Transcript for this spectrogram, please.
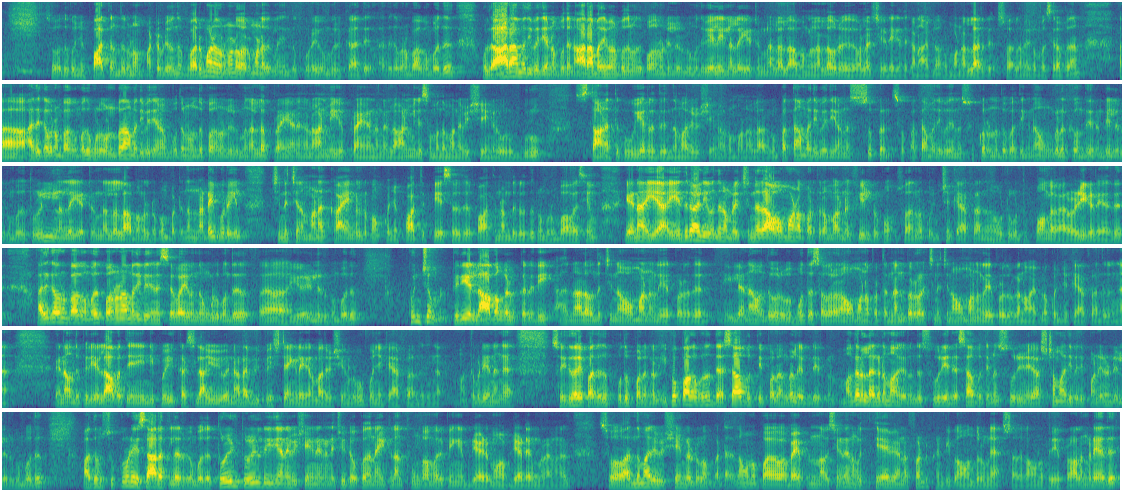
ஸோ அது கொஞ்சம் பார்த்து இருந்துக்கணும். மற்றபடி வந்து வருமான வருமானம் வருமானத்துக்குலாம் எந்த குறைவும் இருக்காது. அதுக்கப்புறம் பார்க்கும்போது ஒரு ஆறாம் அதிபதியான புதன் ஆறாம் அதிபதியான புதன் வந்து பதினொன்றில் இருக்கும்போது வேலை நல்ல ஏற்றங்கள் நல்ல லாபங்கள் நல்ல ஒரு வளர்ச்சி கிடைக்கிறதுக்கான வாய்ப்புலாம் ரொம்ப நல்லா இருக்குது ஸோ எல்லாமே ரொம்ப சிறப்பு தான். அதுக்கப்புறம் பார்க்கும்போது உங்களுக்கு ஒன்பதாம் அதிபதியான புதன் வந்து பதினொன்றில் இருக்கும்போது நல்ல பிரயாணங்கள் ஆன்மீக பிரயாணங்கள் ஆன்மீக சம்மந்தமான விஷயங்கள் ஒரு குரு ஸ்தானத்துக்கு உயர்றது இந்த மாதிரி விஷயங்கள் ரொம்ப நல்லாயிருக்கும். பத்தாம் அதிபதியான சுக்கரன். ஸோ பத்தாம் அதிபதியான சுக்கரன் வந்து பார்த்திங்கன்னா உங்களுக்கு வந்து ரெண்டில் இருக்கும்போது தொழில் நல்ல ஏற்ற நல்ல லாபங்கள் இருக்கும். பட் இந்த நடைமுறையில் சின்ன சின்ன மன காயங்கள் இருக்கும். கொஞ்சம் பார்த்து பேசுறது பார்த்து நடந்துக்கிறது ரொம்ப ரொம்ப அவசியம். ஏன்னா எ- எதிராளி வந்து நம்மளை சின்னதாக அவமானப்படுத்துகிற மாதிரி ஃபீல் இருக்கும். ஸோ அதனால் கொஞ்சம் கேர்ஃபுல்லாக அந்த விட்டு கொடுத்து போங்க. வேறு வழி கிடையாது. அதுக்கப்புறம் பார்க்கும்போது பதினொன்றாம் அதிபதியான செவ்வாய் வந்து உங்களுக்கு வந்து ஏழில் இருக்கும்போது கொஞ்சம் பெரிய லாபங்கள் கருதி அதனால் வந்து சின்ன அவமானங்கள் ஏற்படுறது. இல்லைன்னா வந்து ஒரு மூத்த சகோதரன் அவமானப்படுத்துகிற நண்பர்களால் சின்ன சின்ன அவமானங்கள் ஏற்படுவதற்கான வாய்ப்புலாம் கொஞ்சம் கேர்ஃபுல்லாக இருந்துக்கோங்க. ஏன்னா வந்து பெரிய லாபத்தை எண்ணி போய் கடைசியில் ஐயோ என்னடா இப்படி பேசிட்டாங்களேங்கிற மாதிரி விஷயங்களும் கொஞ்சம் கேர்ஃபுல்லாக இருந்துக்குங்க. மற்றபடி என்னங்க? ஸோ இதுவரை பார்த்தது பொது பலங்கள் இப்போ பார்க்க போது தசாபுத்தி பலங்கள் எப்படி இருக்கணும்? மகர லக்னமாக இருந்து சூரிய தசாபத்தினா சூரியன் அஷ்டமாதிபதி பன்னிரெண்டில் இருக்கும்போது அதுவும் சுக்கரனுடைய சாரத்தில் இருக்கும்போது தொழில் தொழில் ரீதியான விஷயங்களை நினச்சிக்கிட்டு உட்காந்து நைட்டெலாம் தூங்காமல் இருப்பீங்க. இப்படி ஆகிடுமோ அப்படி ஆகிடுங்கிறாங்க ஸோ அந்த மாதிரி விஷயங்கள் இருக்கும். பட் அதெல்லாம் ஒன்றும் ப பயப்படணும்னு அவசியம் கிடையாது. நமக்கு தேவையான ஃபண்ட் கண்டிப்பாக வந்துடுங்க ஸோ அதெல்லாம் ஒன்றும் பெரிய ப்ராப்ளம் கிடையாது.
